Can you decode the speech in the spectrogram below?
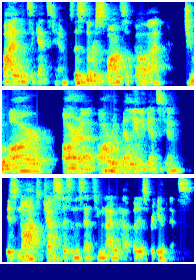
violence against him. So this is the response of God to our, our, uh, our rebellion against him is not justice in the sense you and I would have, but is forgiveness.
